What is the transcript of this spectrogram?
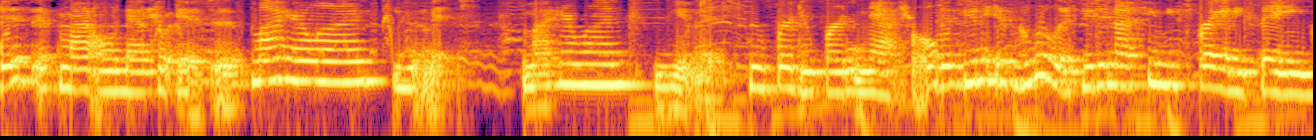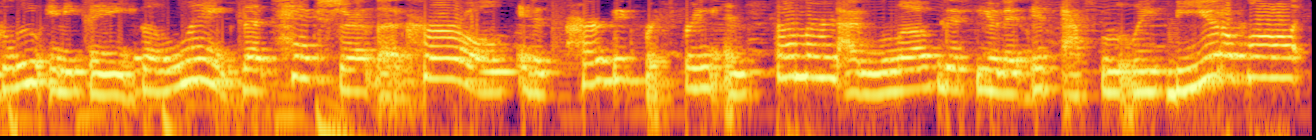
This is my own natural edges. My hairline unit my hairline unit. Super duper natural. This unit is glueless. You did not see me spray anything, glue anything. The length, the texture, the curls. It is perfect for spring and summer. I love this unit. It's absolutely beautiful.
